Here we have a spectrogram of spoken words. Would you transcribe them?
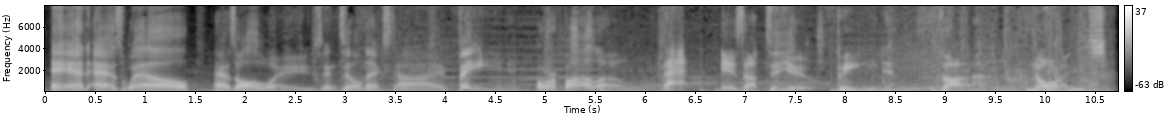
And as well, as always, until next time, feed or follow. That is up to you. Feed the noise.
